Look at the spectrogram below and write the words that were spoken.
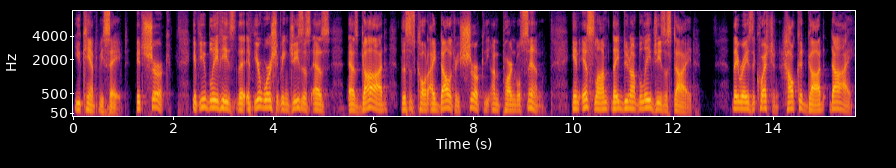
you can't be saved. It's shirk. If you believe he's the, if you're worshiping Jesus as, as God, this is called idolatry, shirk, the unpardonable sin. In Islam, they do not believe Jesus died. They raise the question, how could God die?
